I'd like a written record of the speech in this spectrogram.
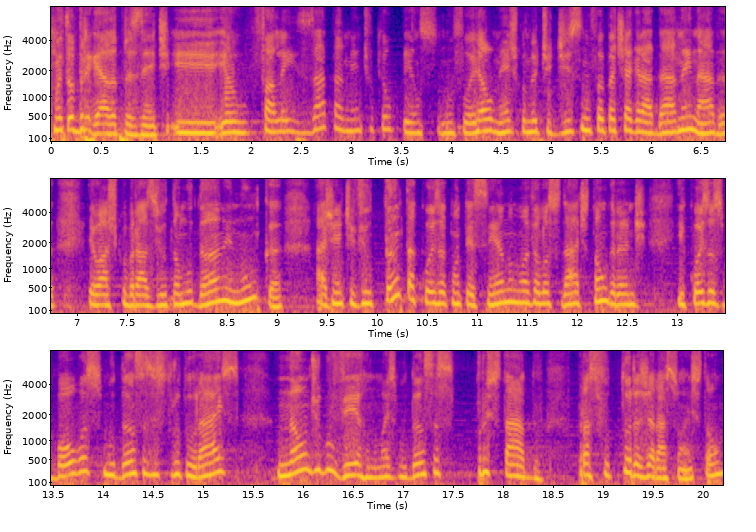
Muito obrigada, presidente. E eu falei exatamente o que eu penso. Não foi realmente, como eu te disse, não foi para te agradar nem nada. Eu acho que o Brasil está mudando e nunca a gente viu tanta coisa acontecendo numa velocidade tão grande. E coisas boas, mudanças estruturais, não de governo, mas mudanças para o Estado, para as futuras gerações. Então,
